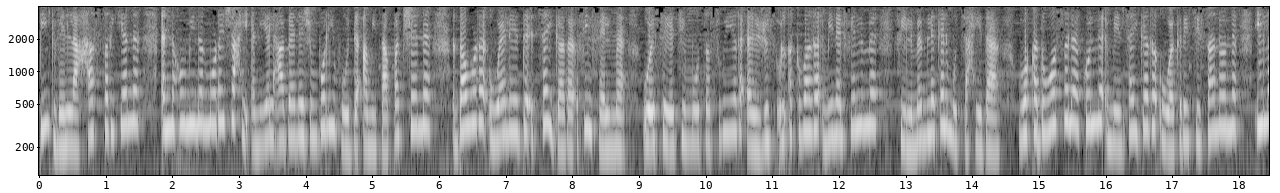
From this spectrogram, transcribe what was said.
بينك فيلا حصريا أنه من المرجح أن يلعب نجم بوليوود أميتاب باتشن دور والد تايجر في الفيلم وسيتم تصوير الجزء الأكبر من الفيلم في المملكة المتحدة. وقد وصل كل من تايجر وكريتي سانون إلى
